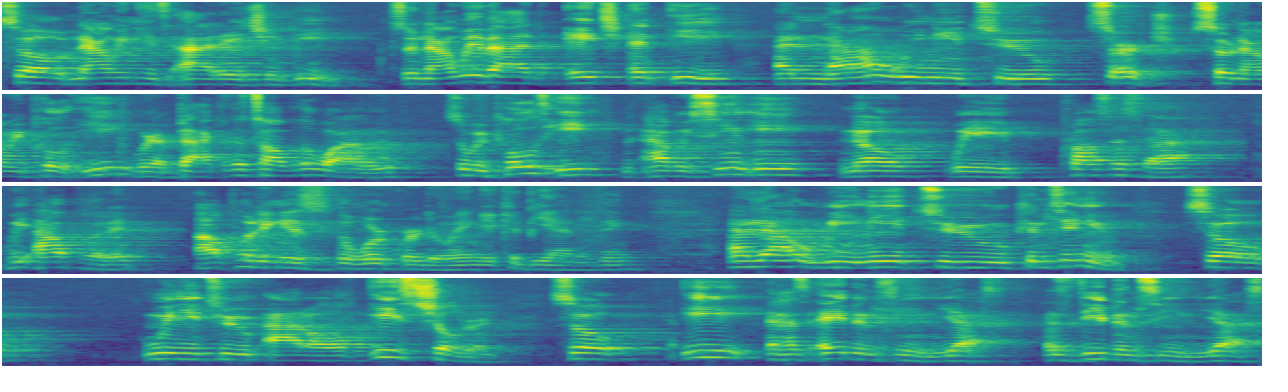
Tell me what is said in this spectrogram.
So now we need to add H and E. So now we've added H and E, and now we need to search. So now we pull E, we're back at the top of the while loop. So we pulled E, have we seen E? No, we process that, we output it. Outputting is the work we're doing, it could be anything. And now we need to continue. So we need to add all E's children. So E, has A been seen? Yes. Has D been seen? Yes.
